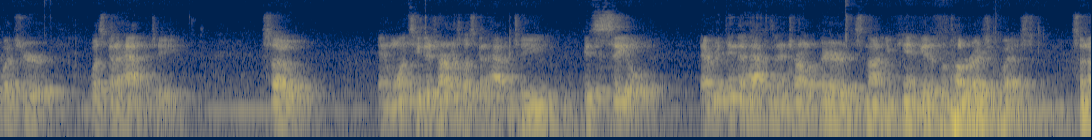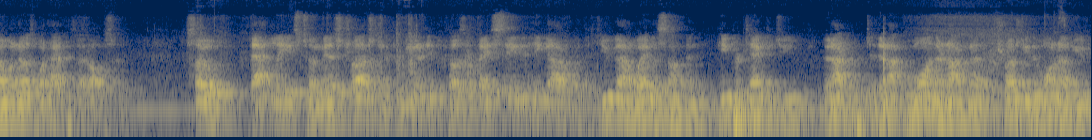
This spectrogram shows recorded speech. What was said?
what what's going to happen to you. So and once he determines what's going to happen to you, it's sealed. Everything that happens in internal affairs, it's not, you can't get it from public records request. So no one knows what happens to that officer. So that leads to a mistrust in the community because if they see that he got if you got away with something, he protected you. They're not. They're not one. They're not going to trust either one of you.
